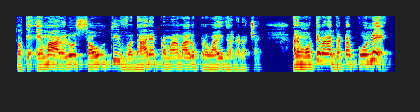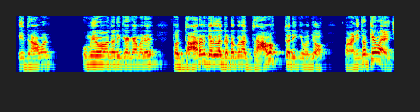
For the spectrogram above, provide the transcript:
તો કે એમાં આવેલું સૌથી વધારે પ્રમાણમાં આવેલું પ્રવાહી ઘટક છે. અને મોટે ભાગના ઘટકોને એ દ્રાવણ ઉમેરવામાં તરીકે કામ રહે? તો ધારણ કરેલા ઘટકોના દ્રાવક તરીકે જો, પાણી તો કહેવાય જ.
